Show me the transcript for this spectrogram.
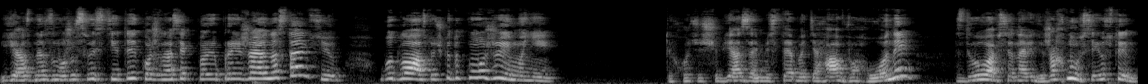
і я не зможу свистіти кожен раз, як приїжджаю на станцію. Будь ласочка, допоможи мені. Ти хочеш, щоб я замість тебе тягав вагони? Здивувався навіть, жахнувся Юстин.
